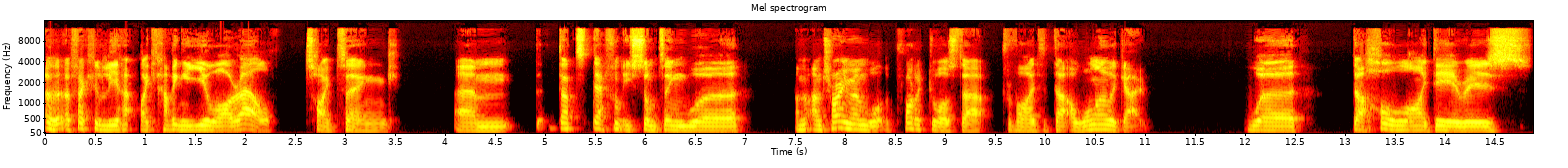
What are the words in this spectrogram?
effectively ha- like having a URL type thing, um, that's definitely something where I'm, I'm trying to remember what the product was that provided that a while ago, where the whole idea is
